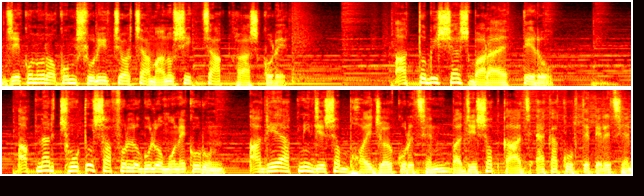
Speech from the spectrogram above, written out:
যে কোনো রকম শরীরচর্চা মানসিক চাপ হ্রাস করে। আত্মবিশ্বাস বাড়ায় তেরো। আপনার ছোট সাফল্যগুলো মনে করুন। আগে আপনি যেসব ভয় জয় করেছেন বা যেসব কাজ একা করতে পেরেছেন,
